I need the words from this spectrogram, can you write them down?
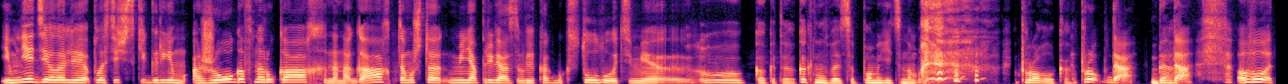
И мне делали пластический грим ожогов на руках, на ногах, потому что меня привязывали как бы к стулу этими... Э, как это? Как называется? Помогите нам. Проволока. Про... Да, да, да. Вот.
